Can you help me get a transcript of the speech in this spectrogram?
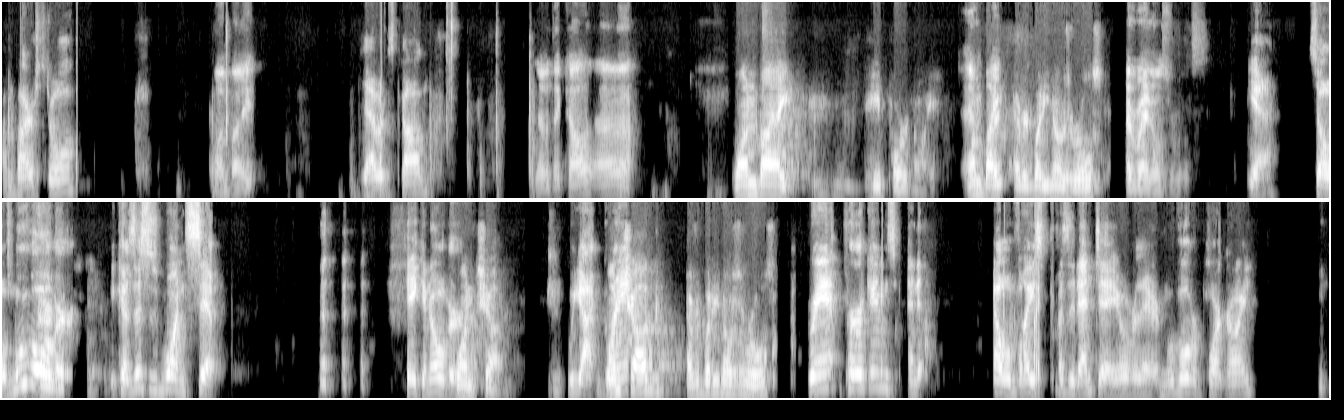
on Barstool? one bite Is that what it's called? is that what they call it i don't know one bite, Dave Portnoy. One bite, everybody knows rules. everybody knows rules Yeah. So move over because this is one sip. Taking over. One chug. We got One Grant, chug. Everybody knows the rules. Grant Perkins and El Vice Presidente over there. Move over, Portnoy.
